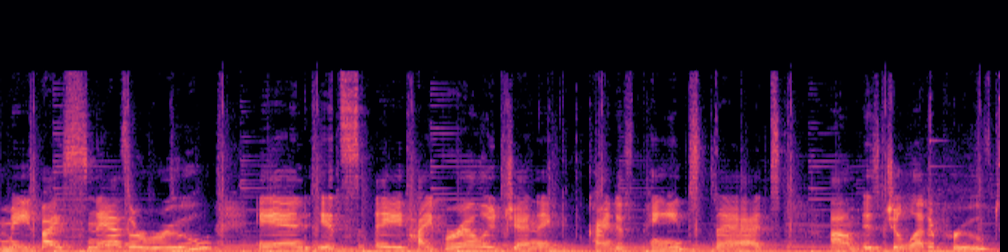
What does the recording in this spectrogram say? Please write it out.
made by Snazaroo and it's a hyperallergenic kind of paint that um, is Gillette approved.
